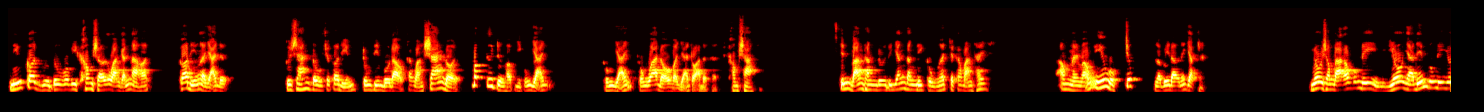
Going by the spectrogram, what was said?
nếu có người tu vô vi không sợ cái hoàn cảnh nào hết, có điển là giải được. Cứ sáng tu cho có điển, trung tim bộ đầu, các bạn sáng rồi, bất cứ trường hợp gì cũng giải cũng giải, cũng quá độ và giải tỏa được hết. Không sao. Chính bản thân tôi tôi dấn thân đi cùng hết cho các bạn thấy. Ông này mà ông yếu một chút là bị đời nó giật rồi. Vô sòng bạc ông cũng đi, vô nhà điếm cũng đi, vô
